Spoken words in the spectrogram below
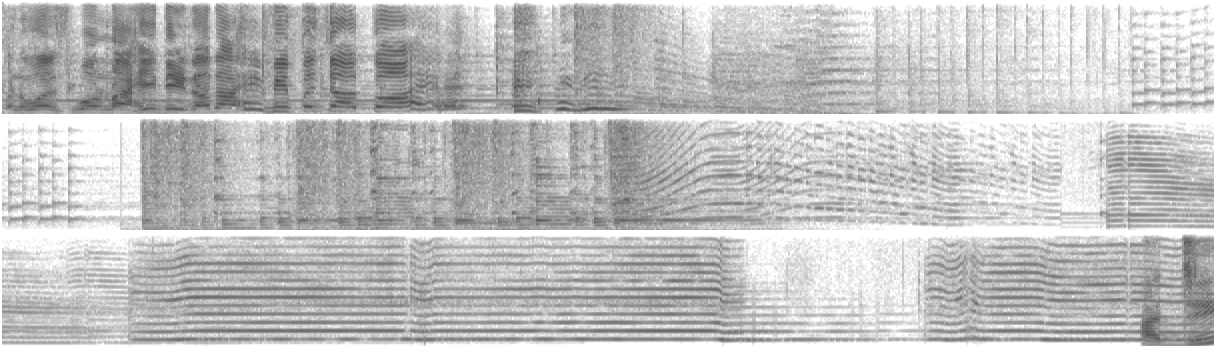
पण वंश मोर नाही देणार आहे मी पण जातो आहे आजी?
